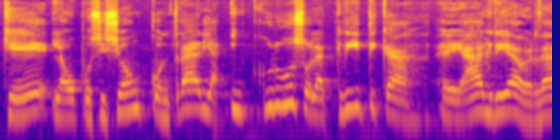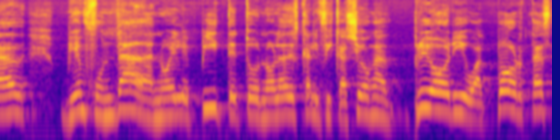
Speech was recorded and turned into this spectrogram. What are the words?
que la oposición contraria, incluso la crítica eh, agria, ¿verdad? Bien fundada, no el epíteto, no la descalificación a priori o a portas,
